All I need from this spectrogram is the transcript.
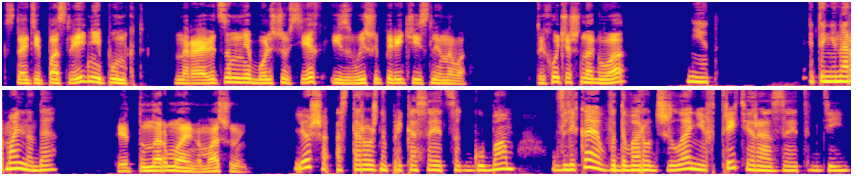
Кстати, последний пункт нравится мне больше всех из вышеперечисленного. Ты хочешь нагла? Нет. Это ненормально, да? Это нормально, Машунь. Лёша осторожно прикасается к губам, увлекая в водоворот желания в третий раз за этот день.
